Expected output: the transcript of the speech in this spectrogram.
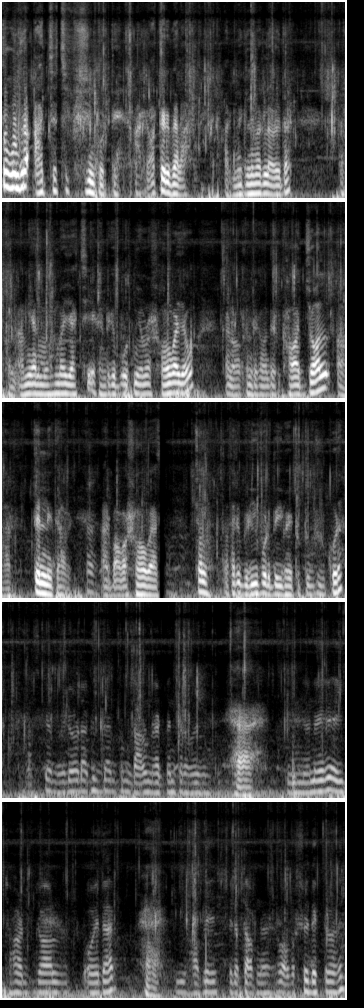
তো বন্ধুরা আজ যাচ্ছি ফিশিং করতে। আর রাতের বেলা আর মেঘলা মেঘলা ওয়েদার এখন আমি আর মোহন ভাই যাচ্ছি। এখান থেকে বোট নিয়ে আমরা সমবায় যাব কারণ ওখান থেকে আমাদের খাওয়ার জল আর তেল নিতে হবে। হ্যাঁ। আর বাবা সমবায় আছে। চলো তাড়াতাড়ি বেরিয়ে পড়ে দিই ভাই টুকটুক টুক করে। আজকে ভিডিওটা কিন্তু একদম দারুণ অ্যাডভেঞ্চার হবে কিন্তু। হ্যাঁ। তিনজনে এই ঝড় জল ওয়েদার হ্যাঁ। কী হবে সেটা তো আপনারা অবশ্যই দেখতে পাবেন।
